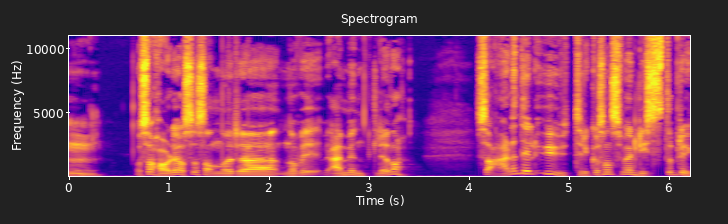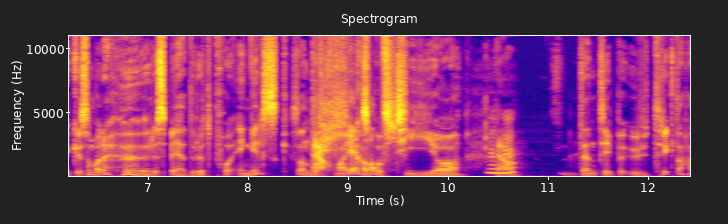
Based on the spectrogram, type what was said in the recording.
Mm. Og så har du også sånn når, eh, når vi er muntlige, da, så er det en del uttrykk og sånn som vi har lyst til å bruke, som bare høres bedre ut på engelsk. Sånn my cup cup of tea og Ja. den type uttrykk, da.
